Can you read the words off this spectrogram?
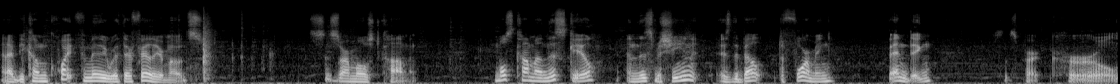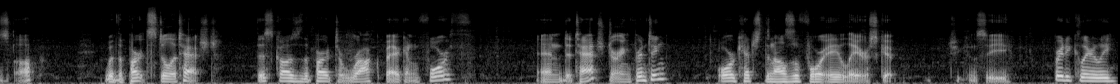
and I've become quite familiar with their failure modes. This is our most common. Most common on this scale, and this machine, is the belt deforming, bending, so this part curls up, with the part still attached. This causes the part to rock back and forth, and detach during printing, or catch the nozzle for a layer skip, which you can see pretty clearly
